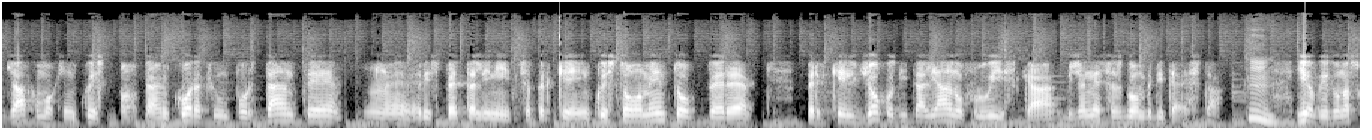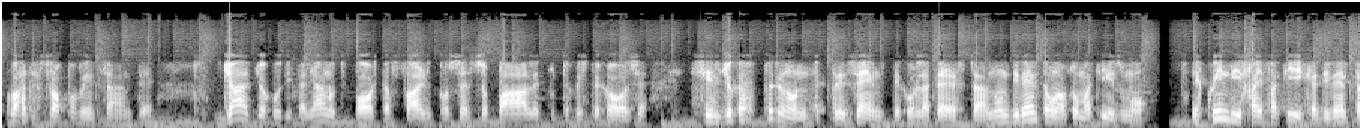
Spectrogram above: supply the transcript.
Giacomo che in questo è ancora più importante eh, rispetto all'inizio, perché in questo momento per perché il gioco d'italiano fluisca bisogna essere sgombi di testa. Mm. Io vedo una squadra troppo pensante. Già il gioco d'italiano ti porta a fare il possesso palle, tutte queste cose. Se il giocatore non è presente con la testa, non diventa un automatismo e quindi fai fatica, diventa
